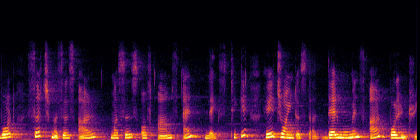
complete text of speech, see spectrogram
what such muscles are muscles of arms and legs ठीक आहे? हे जॉईंट असतात. देअर मुवमेंट्स आर वॉलेंट्री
